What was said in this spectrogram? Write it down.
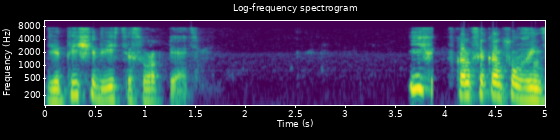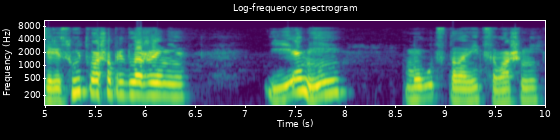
2245. Их в конце концов заинтересует ваше предложение, и они могут становиться вашими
